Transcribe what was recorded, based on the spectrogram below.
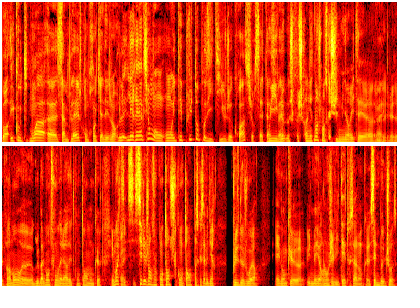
Bon, écoute, moi, euh, ça me plaît. Je comprends qu'il y a des gens. Les, les réactions ont, ont été plutôt positives, je crois, sur cet Oui, aspect. je- je- honnêtement, je pense que je suis une minorité. euh, Ouais. euh, Vraiment, euh, globalement, tout le monde a l'air d'être content. Donc, et moi, Ouais. si, les gens sont contents, je suis content parce que ça veut dire plus de joueurs et donc une meilleure longévité, tout ça. Donc, c'est une bonne chose.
